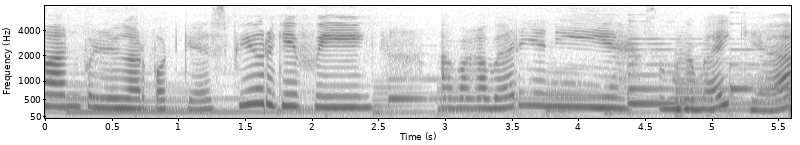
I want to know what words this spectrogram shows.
teman-teman pendengar podcast Pure Giving Apa kabarnya nih? Semoga baik ya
